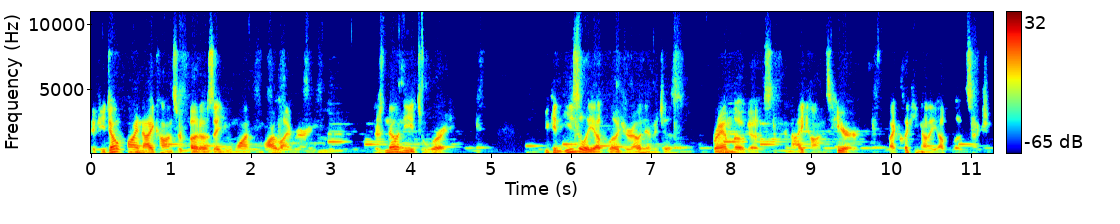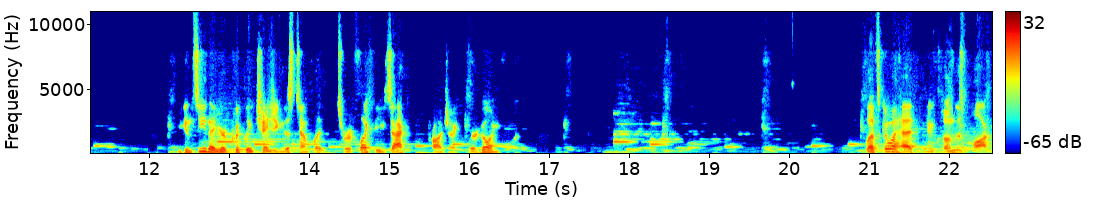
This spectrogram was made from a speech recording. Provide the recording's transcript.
If you don't find icons or photos that you want from our library, there's no need to worry. You can easily upload your own images, brand logos, and icons here by clicking on the upload section. You can see that you're quickly changing this template to reflect the exact project we're going for. Let's go ahead and clone this block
